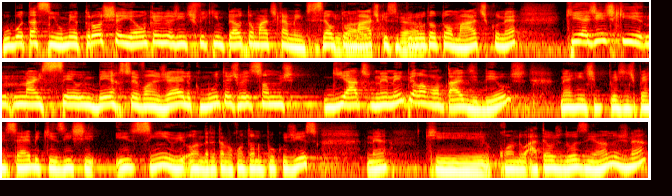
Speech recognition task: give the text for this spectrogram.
vou botar assim, o metrô cheião que a gente fica em pé automaticamente. Isso é automático, esse É. piloto automático, né? Que a gente que nasceu em berço evangélico, muitas vezes somos guiados nem, nem pela vontade de Deus, né? A gente, a gente percebe que existe isso sim, o André estava contando um pouco disso, né? Que quando até os 12 anos, né?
